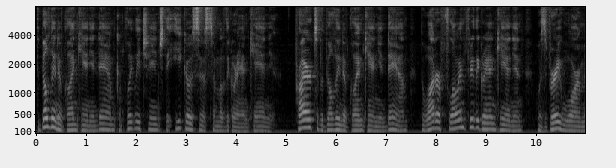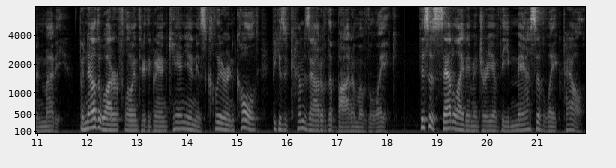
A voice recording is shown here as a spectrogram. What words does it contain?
The building of Glen Canyon Dam completely changed the ecosystem of the Grand Canyon. Prior to the building of Glen Canyon Dam, the water flowing through the Grand Canyon was very warm and muddy. But now the water flowing through the Grand Canyon is clear and cold because it comes out of the bottom of the lake. This is satellite imagery of the massive Lake Powell.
